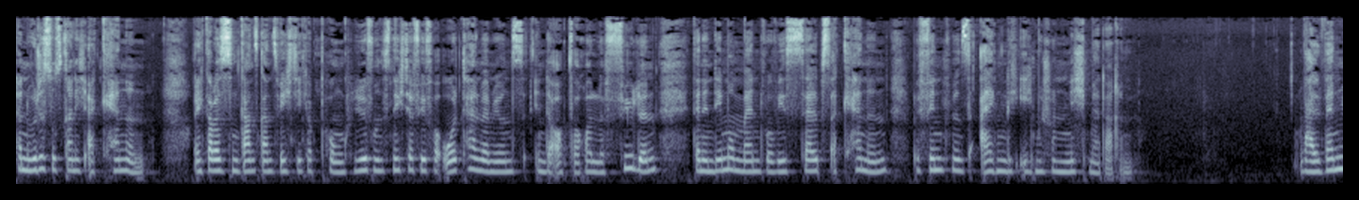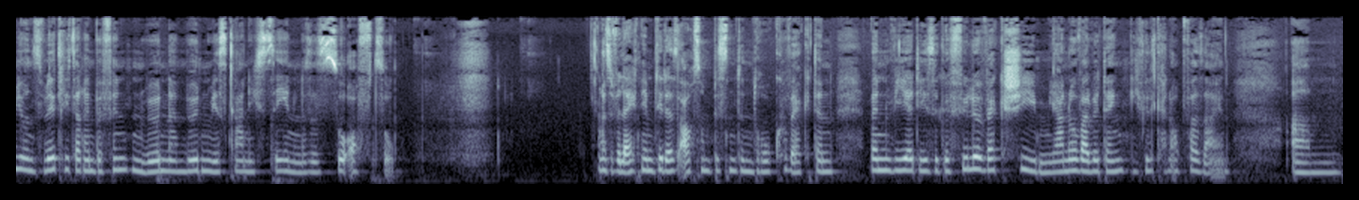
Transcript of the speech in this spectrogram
dann würdest du es gar nicht erkennen. Und ich glaube, das ist ein ganz, ganz wichtiger Punkt. Wir dürfen uns nicht dafür verurteilen, wenn wir uns in der Opferrolle fühlen, denn in dem Moment, wo wir es selbst erkennen, befinden wir uns eigentlich eben schon nicht mehr darin. Weil wenn wir uns wirklich darin befinden würden, dann würden wir es gar nicht sehen. Und das ist so oft so. Also vielleicht nehmt ihr das auch so ein bisschen den Druck weg, denn wenn wir diese Gefühle wegschieben, ja, nur weil wir denken, ich will kein Opfer sein, ähm,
